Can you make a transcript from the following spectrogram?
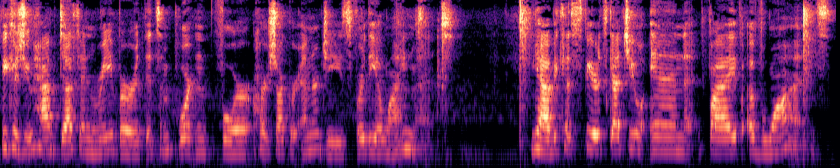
because you have death and rebirth, it's important for heart chakra energies for the alignment. Yeah, because Spirit's got you in Five of Wands.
